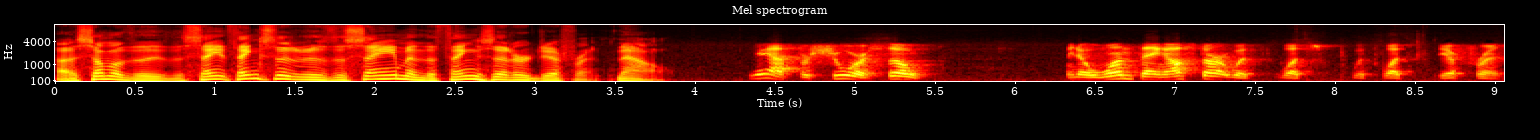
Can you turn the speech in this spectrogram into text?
uh, some of the, the same things that are the same and the things that are different now? Yeah, for sure. So, you know, one thing I'll start with what's with what's different,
